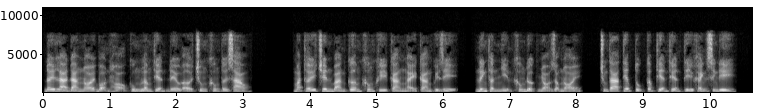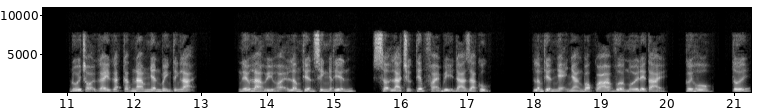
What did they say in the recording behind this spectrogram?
Đây là đang nói bọn họ cùng Lâm Thiển đều ở chung không tới sao. Mắt thấy trên bàn cơm không khí càng ngày càng quỷ dị, Ninh thần nhịn không được nhỏ giọng nói, chúng ta tiếp tục cấp thiển thiển tỷ khánh sinh đi. Đối chọi gây gắt các nam nhân bình tĩnh lại. Nếu là hủy hoại Lâm Thiển sinh nhật yến, sợ là trực tiếp phải bị đá ra cục. Lâm Thiển nhẹ nhàng bóc quá vừa mới đề tài, cười hô, tới,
